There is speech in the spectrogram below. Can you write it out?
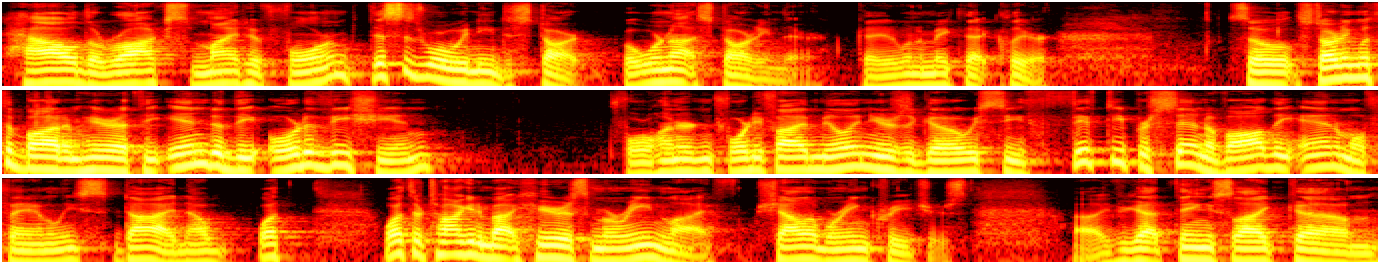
how the rocks might have formed, this is where we need to start, but we're not starting there. Okay, I want to make that clear. So starting with the bottom here, at the end of the Ordovician, 445 million years ago, we see 50% of all the animal families died. Now, what, what they're talking about here is marine life, shallow marine creatures. Uh, you've got things like um,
